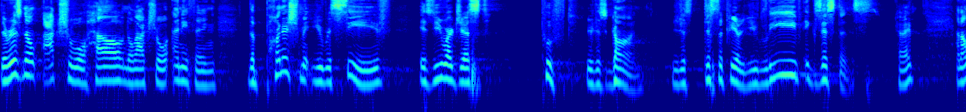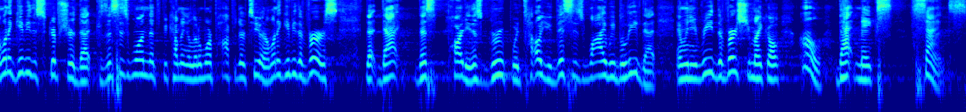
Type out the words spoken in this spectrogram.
There is no actual hell, no actual anything. The punishment you receive is you are just poofed. You're just gone. You just disappear. You leave existence. Okay? And I want to give you the scripture that, because this is one that's becoming a little more popular too. And I want to give you the verse that, that this party, this group would tell you this is why we believe that. And when you read the verse, you might go, oh, that makes sense.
